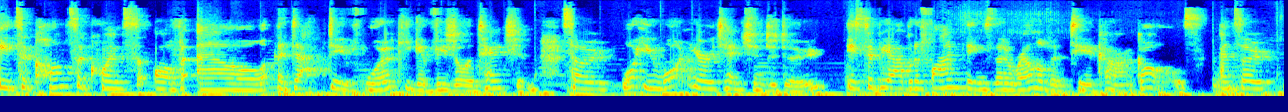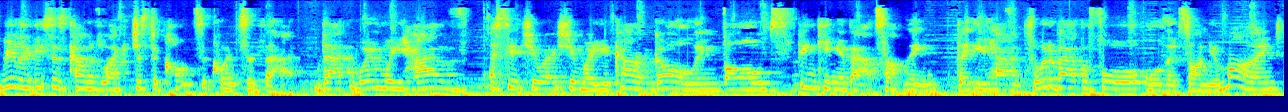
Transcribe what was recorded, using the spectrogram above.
It's a consequence of our adaptive working of visual attention. So, what you want your attention to do is to be able to find things that are relevant to your current goals. And so, really, this is kind of like just a consequence of that. That when we have a situation where your current goal involves thinking about something that you haven't thought about before or that's on your mind,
